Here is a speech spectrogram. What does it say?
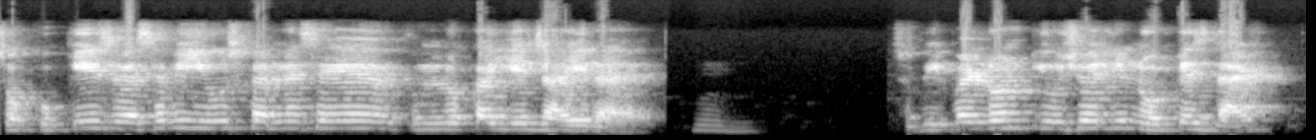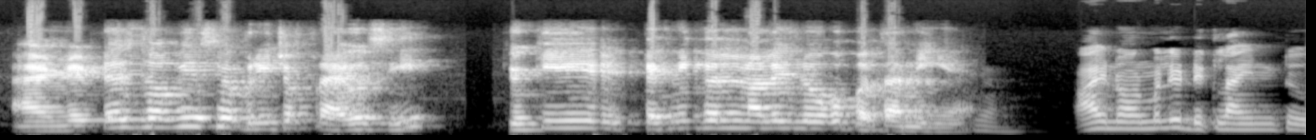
so cookies वैसे भी यूज़ करने से तुम लोग का ये जा ही रहा है। So people don't usually notice that and it is obvious your breach of privacy क्योंकि टेक्निकल नॉलेज लोगों को पता नहीं है। I normally decline to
